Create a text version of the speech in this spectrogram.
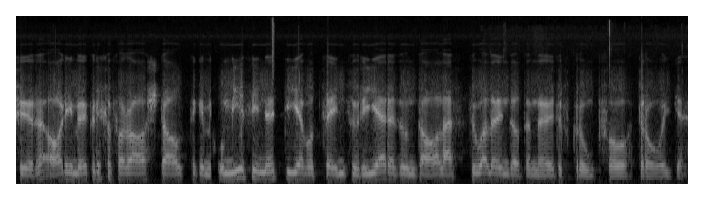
für alle möglichen Veranstaltungen. Und wir sind nicht die, die zensurieren und Anlässe zulassen oder nicht aufgrund von Drohungen.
